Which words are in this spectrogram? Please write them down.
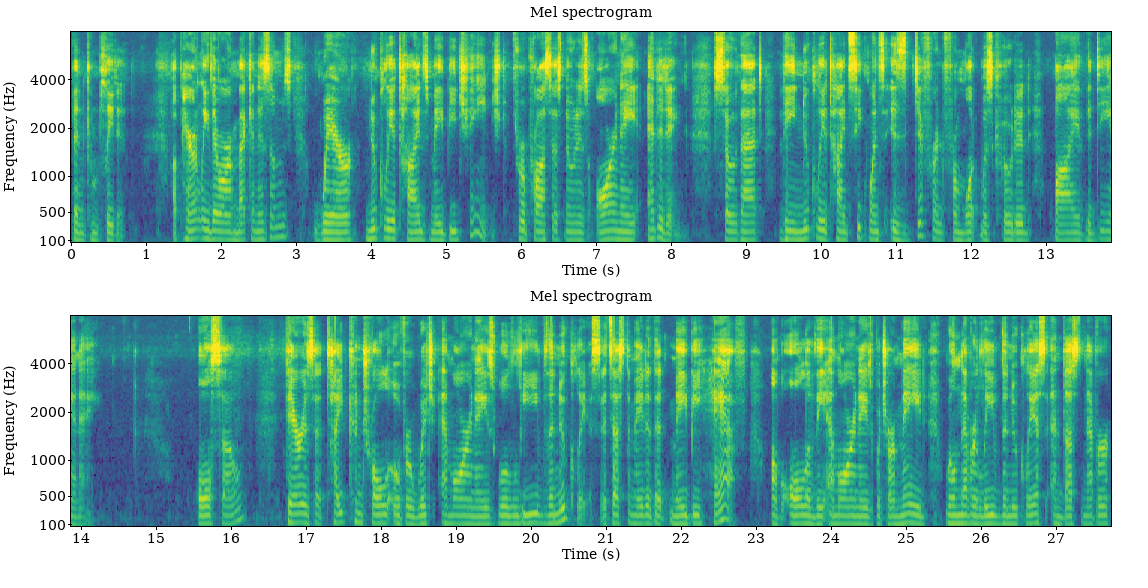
been completed. Apparently, there are mechanisms where nucleotides may be changed through a process known as RNA editing, so that the nucleotide sequence is different from what was coded by the DNA. Also, there is a tight control over which mRNAs will leave the nucleus. It's estimated that maybe half of all of the mRNAs which are made will never leave the nucleus and thus never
